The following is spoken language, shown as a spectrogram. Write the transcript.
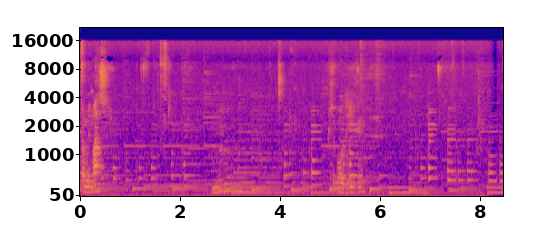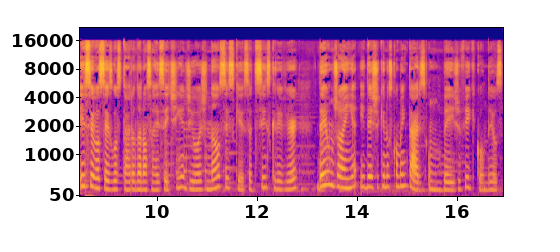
Tá bem macio. Hum. Cebolinha, hein? E se vocês gostaram da nossa receitinha de hoje, não se esqueça de se inscrever, dê um joinha e deixe aqui nos comentários. Um beijo, fique com Deus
